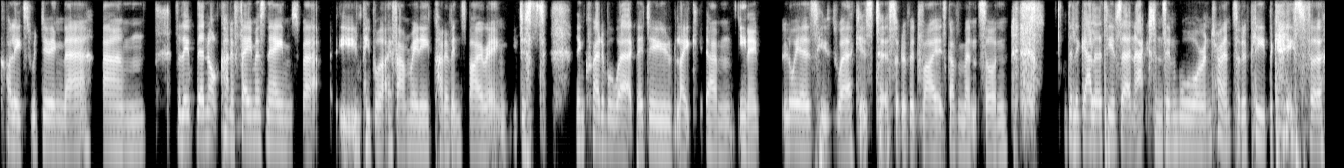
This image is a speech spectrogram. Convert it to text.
colleagues were doing there. Um, so they, they're not kind of famous names, but people that I found really kind of inspiring. Just incredible work they do, like, um, you know, lawyers whose work is to sort of advise governments on the legality of certain actions in war and try and sort of plead the case for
